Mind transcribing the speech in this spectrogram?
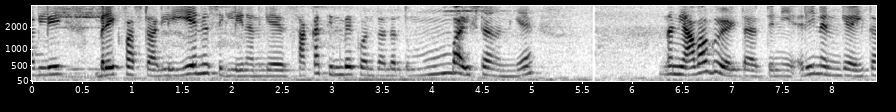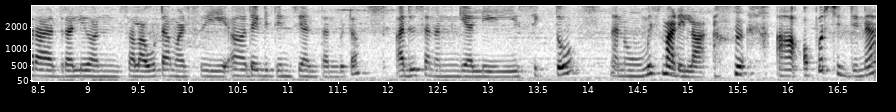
ಆಗಲಿ ಬ್ರೇಕ್ಫಾಸ್ಟ್ ಆಗಲಿ, ಏನೇ ಸಿಗಲಿ, ನನಗೆ ಸಖತ್ ತಿನ್ನಬೇಕು ಅಂತಂದ್ರೆ ತುಂಬ ಇಷ್ಟ ನನಗೆ. ನಾನು ಯಾವಾಗೂ ಹೇಳ್ತಾ ಇರ್ತೀನಿ, ರೀ ನನಗೆ ಈ ಥರ ಅದರಲ್ಲಿ ಒಂದು ಸಲ ಊಟ ಮಾಡಿಸಿ ತಿಂಡಿ ತಿನ್ನಿಸಿ ಅಂತ ಅಂದ್ಬಿಟ್ಟು ಆ ದಿವಸ ನನಗೆ ಅಲ್ಲಿ ಸಿಕ್ತು. ನಾನು ಮಿಸ್ ಮಾಡಿಲ್ಲ. ಆ ಅಪರ್ಚುನಿಟಿನ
